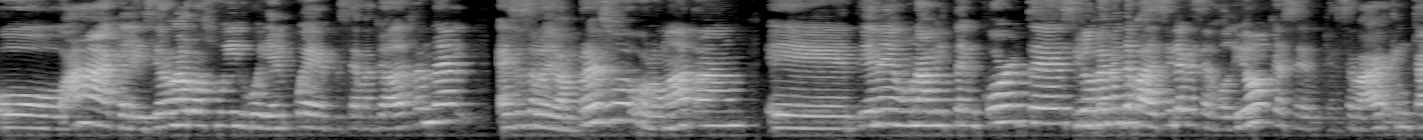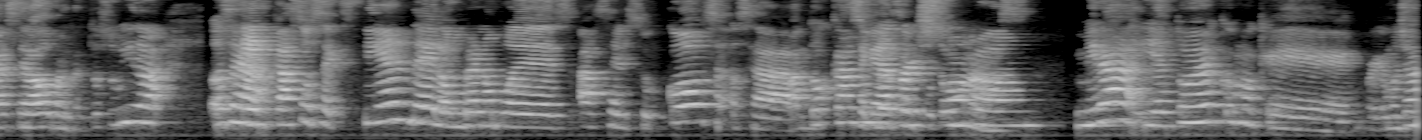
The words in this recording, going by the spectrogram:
O, ah, que le hicieron algo a su hijo y él pues se metió a defender. Ese se lo llevan preso o lo matan. Eh, tiene una vista en corte simplemente para decirle que se jodió, que se, que se va encarcelado por el resto de su vida. O sea, el caso se extiende, el hombre no puede hacer sus cosas, o sea, ¿cuántos casos de personas? Mira, y esto es como que, porque muchas,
